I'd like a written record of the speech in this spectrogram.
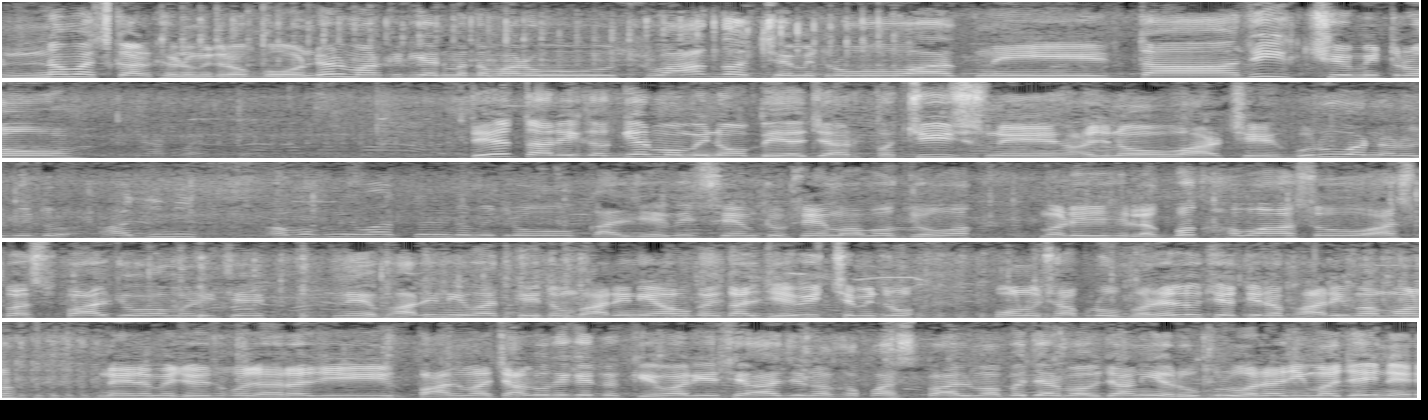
નમસ્કાર ખેડૂત મિત્રો. ગોંડલ માર્કેટ યાર્ડમાં તમારું સ્વાગત છે મિત્રો. આજની તારીખ છે મિત્રો તેર તારીખ અગિયારમો મહિનો બે હજાર પચીસને. આજનો વાર છે ગુરુવારના રોજ મિત્રો. આજની આવકની વાત કરીએ તો મિત્રો, કાલ જેવી સેમ ટુ સેમ આવક જોવા મળી છે. લગભગ હવાસો આસપાસ પાલ જોવા મળી છે. ને ભારીની વાત કરીએ તો ભારીની આવક કાલ જેવી જ છે મિત્રો. પોણું છાપરું ભરેલું છે. અત્યારે ભારીમાં પણ ને તમે જોઈ શકો છો, હરાજી પાલમાં ચાલુ થઈ ગઈ તો કેવા રહીએ છે આજના કપાસ પાલમાં બજાર ભાવ જાણીએ, રૂબરૂ હરાજીમાં જઈને.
